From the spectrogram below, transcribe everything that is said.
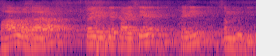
ભાવ વધારા કઈ રીતે થાય છે તેની સમજૂતી.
